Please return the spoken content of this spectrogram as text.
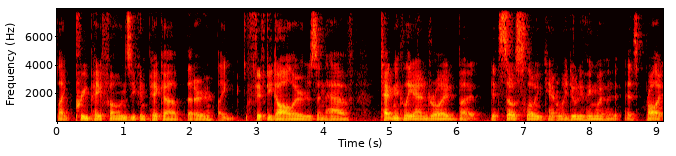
like prepay phones you can pick up that are like fifty dollars and have technically Android, but it's so slow you can't really do anything with it. It's probably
